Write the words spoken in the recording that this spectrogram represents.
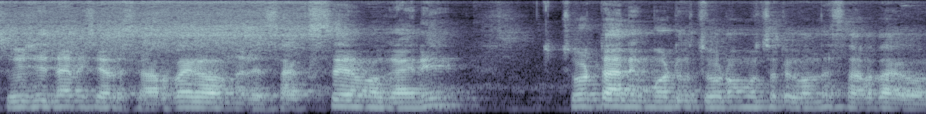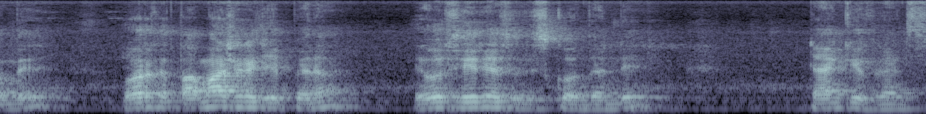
చూసేదానికి చాలా సరదాగా ఉందండి. సక్సెస్ ఏమో కానీ చూడటానికి మటుకు చూడముచ్చటగా ఉంది సరదాగా ఉంది. ఎవరికి తమాషగా చెప్పాను. ఎవరు సీరియస్ తీసుకోవద్దండి. Thank you friends.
